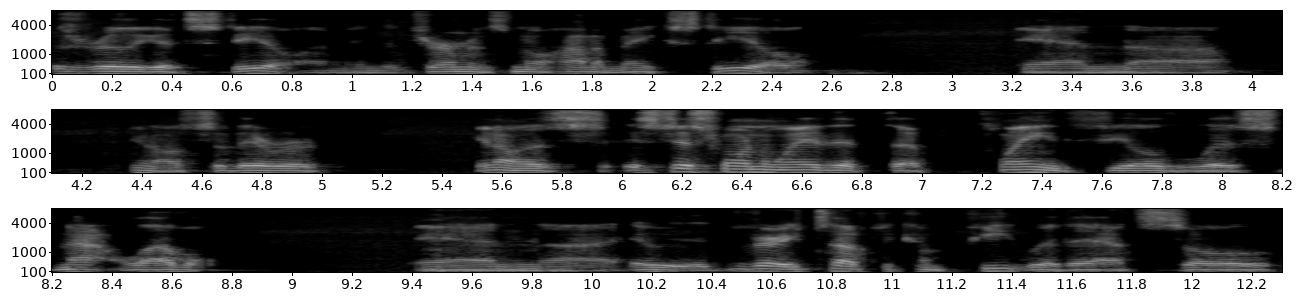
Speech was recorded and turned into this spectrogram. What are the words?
was really good steel. I mean, the Germans know how to make steel, and uh, you know, so they were, you know, it's it's just one way that the playing field was not level, and uh, it was very tough to compete with that. So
